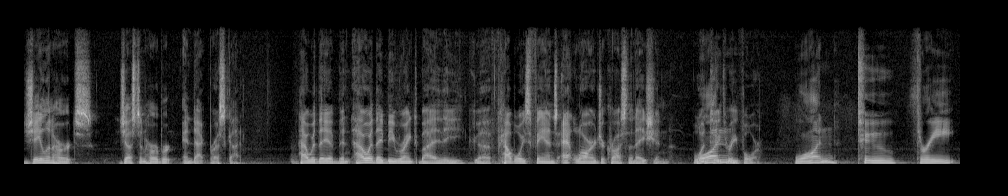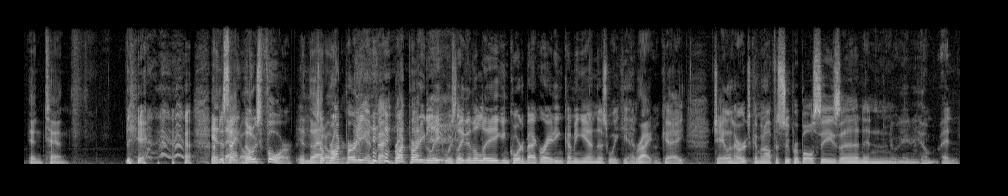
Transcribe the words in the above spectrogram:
Jalen Hurts, Justin Herbert, and Dak Prescott. How would they have been? How would they be ranked by the uh, Cowboys fans at large across the nation? One, One- two, three, four. One, two, three, and ten. Yeah, I'm just saying order. those four. In that so Brock order. Purdy, in fact, Brock Purdy lead, was leading the league in quarterback rating coming in this weekend. Right. Okay. Jalen Hurts coming off a Super Bowl season, and you know, and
